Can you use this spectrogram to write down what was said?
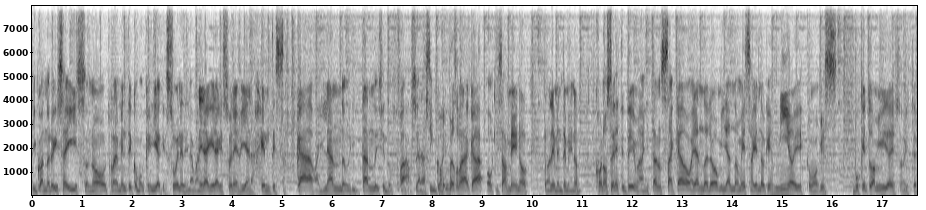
Y cuando lo hice ahí sonó realmente como quería que suene, de la manera que era que suene, veía a la gente sacada, bailando, gritando, diciendo, fa, o sea, las 5.000 personas de acá, o quizás menos, probablemente menos, conocen este tema y están sacados bailándolo, mirándome, sabiendo que es mío y es como que es busqué toda mi vida eso, ¿viste?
